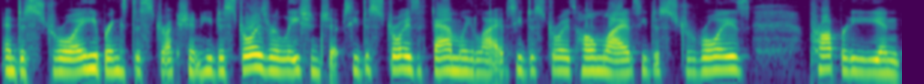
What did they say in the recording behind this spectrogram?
and destroy. He brings destruction. He destroys relationships. He destroys family lives. He destroys home lives. He destroys property and,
